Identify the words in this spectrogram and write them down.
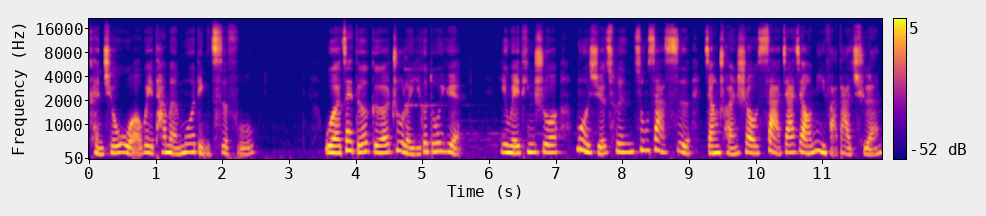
恳求我为他们摸顶赐福。我在德格住了一个多月，因为听说莫学村宗萨寺将传授萨迦教密法大全，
